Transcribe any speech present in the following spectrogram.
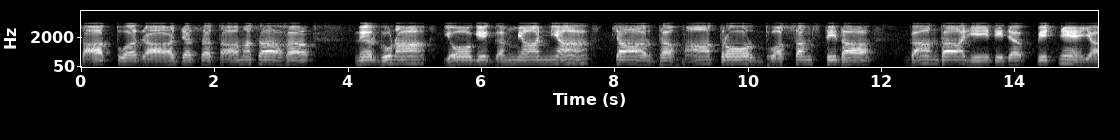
सात्वराजसतामसाः निर्गुणा योगिगम्यान्या चार्धमात्रोर्ध्वसंस्थिता गान्धारीति च विज्ञेया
